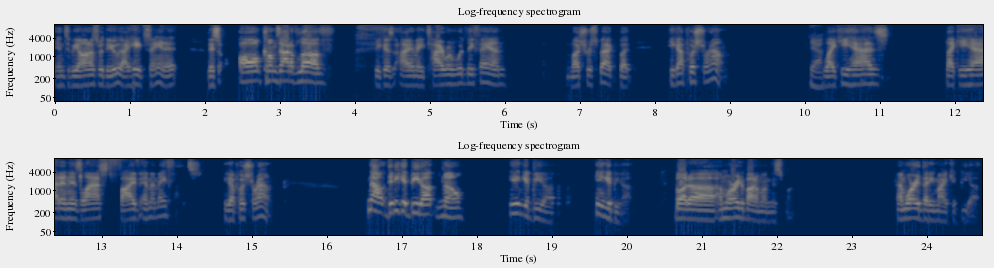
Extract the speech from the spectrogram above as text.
And to be honest with you, I hate saying it. This all comes out of love because I am a Tyron Woodley fan. Much respect, but he got pushed around. Yeah. Like he has, like he had in his last five MMA fights. He got pushed around. Now, did he get beat up? No. He didn't get beat up. He didn't get beat up. But uh, I'm worried about him on this one. I'm worried that he might get beat up,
